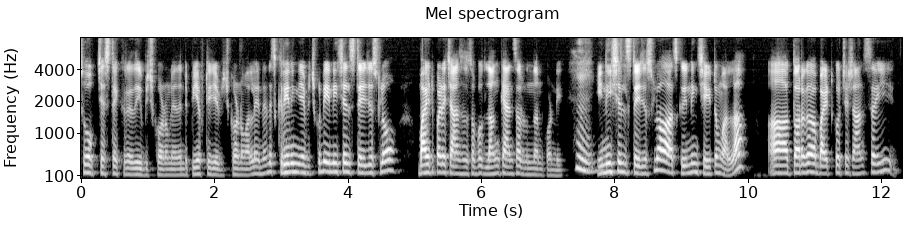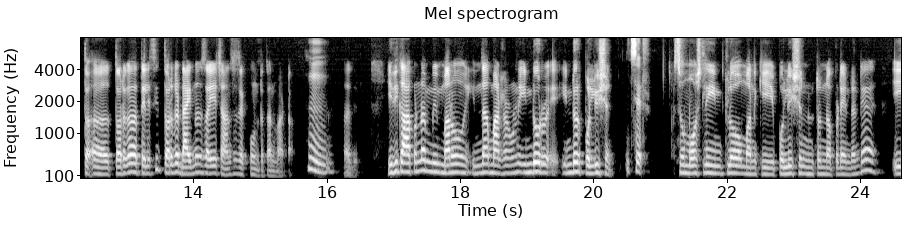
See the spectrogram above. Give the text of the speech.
సో ఒక చెస్ట్ ఎక్స్రే చేయించుకోవడం లేదంటే పిఎఫ్టీ చేయించుకోవడం వల్ల ఏంటంటే స్క్రీనింగ్ చేయించుకుంటే ఇనీషియల్ స్టేజెస్లో బయటపడే ఛాన్సెస్ సపోజ్ లంగ్ క్యాన్సర్ ఉందనుకోండి. ఇనీషియల్ స్టేజెస్లో ఆ స్క్రీనింగ్ చేయటం వల్ల త్వరగా బయటకు వచ్చే ఛాన్సెస్ అయ్యి త్వరగా తెలిసి త్వరగా డయాగ్నోస్ అయ్యే ఛాన్సెస్ ఎక్కువ ఉంటుంది అనమాట. అది. ఇది కాకుండా మనం ఇందాక మాట్లాడుకున్న indoor indoor pollution sir. So mostly ఇంట్లో మనకి పొల్యూషన్ ఉంటున్నప్పుడు ఏంటంటే ఈ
